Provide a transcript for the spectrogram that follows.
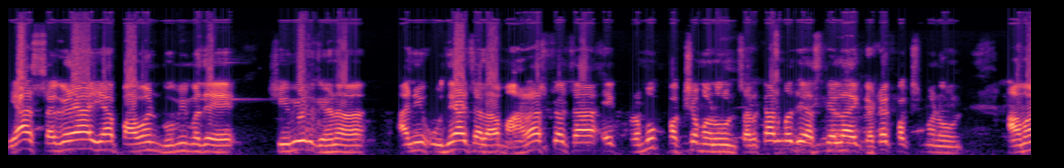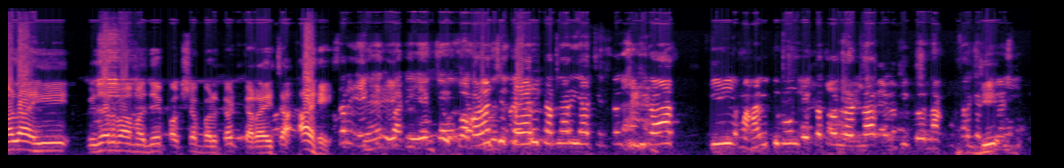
या सगळ्या या पावनभूमीमध्ये शिबिर घेणं आणि उद्या चला महाराष्ट्राचा एक प्रमुख पक्ष म्हणून सरकारमध्ये असलेला एक घटक पक्ष म्हणून आम्हालाही विदर्भामध्ये पक्ष बळकट करायचा आहे की महायुती म्हणून एकत्र लढणार नागपूर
